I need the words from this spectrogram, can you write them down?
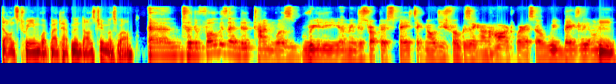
downstream, what might happen in downstream as well? Um, so the focus at that time was really, I mean, disruptive space technology focusing on hardware. So we basically only Mm.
